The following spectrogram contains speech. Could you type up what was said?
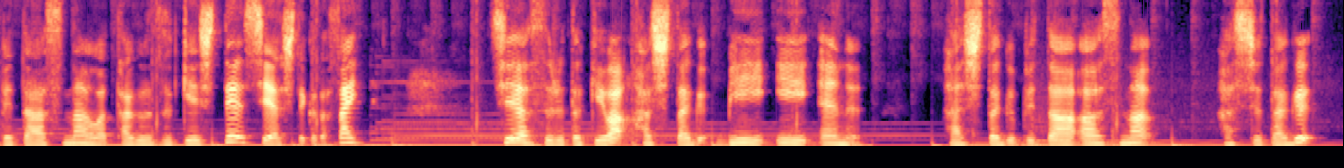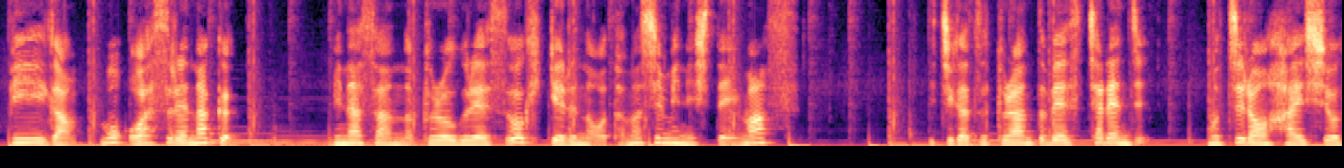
ベタースナウはタグ付けしてシェアしてください。シェアするときはハッシュタグ BEN ハッシュタグベターアースナウハッシュタグビーガンもお忘れなく皆さんのプログレスを聞けるのを楽しみにしています。1月プラントベースチャレンジもちろん配信を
